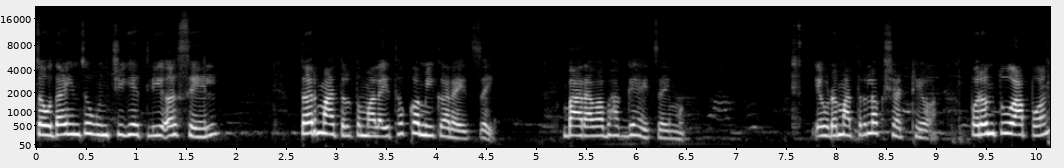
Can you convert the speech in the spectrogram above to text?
चौदा इंच उंची घेतली असेल तर मात्र तुम्हाला इथं कमी करायचं आहे बारावा भाग घ्यायचा आहे मग. एवढं मात्र लक्षात ठेवा. परंतु आपण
